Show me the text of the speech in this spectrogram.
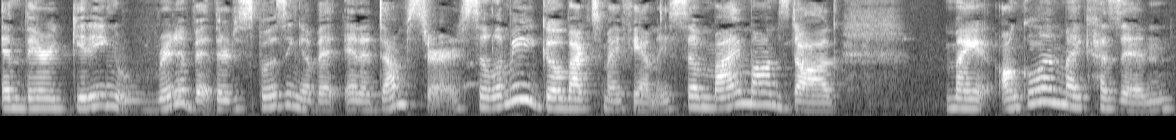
and they're getting rid of it. They're disposing of it in a dumpster. So let me go back to my family. So my mom's dog, my uncle and my cousin,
